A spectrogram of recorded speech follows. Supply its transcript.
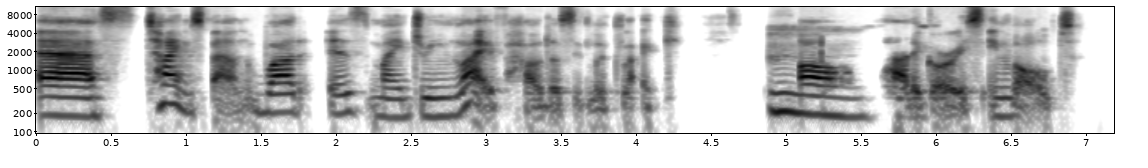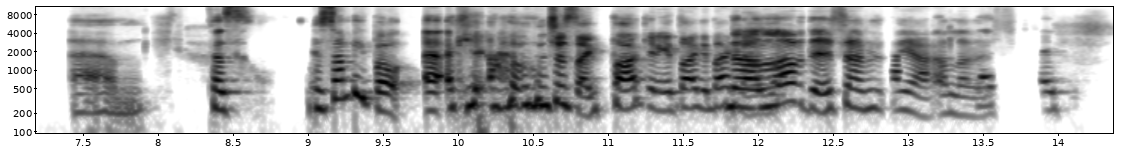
as time span. What is my dream life? How does it look like? Mm. All categories involved. Um, because because some people, uh, okay, I'm just like talking and talking, talking. No, I love this. I'm yeah, I love this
